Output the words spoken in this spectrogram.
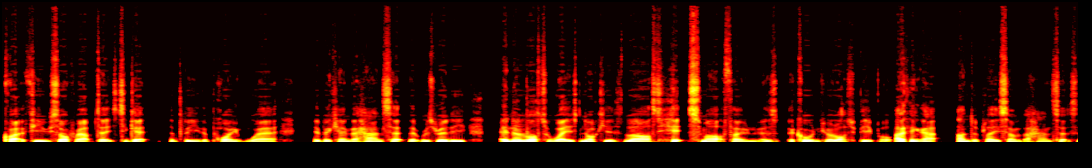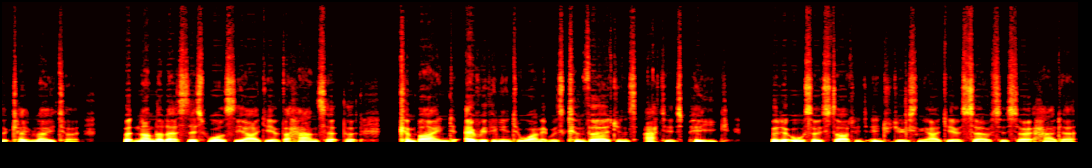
quite a few software updates to get to be the point where it became the handset that was really, in a lot of ways, Nokia's last hit smartphone, as according to a lot of people. I think that underplays some of the handsets that came later. But nonetheless, this was the idea of the handset that combined everything into one. It was convergence at its peak, but it also started introducing the idea of services. So it had a,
